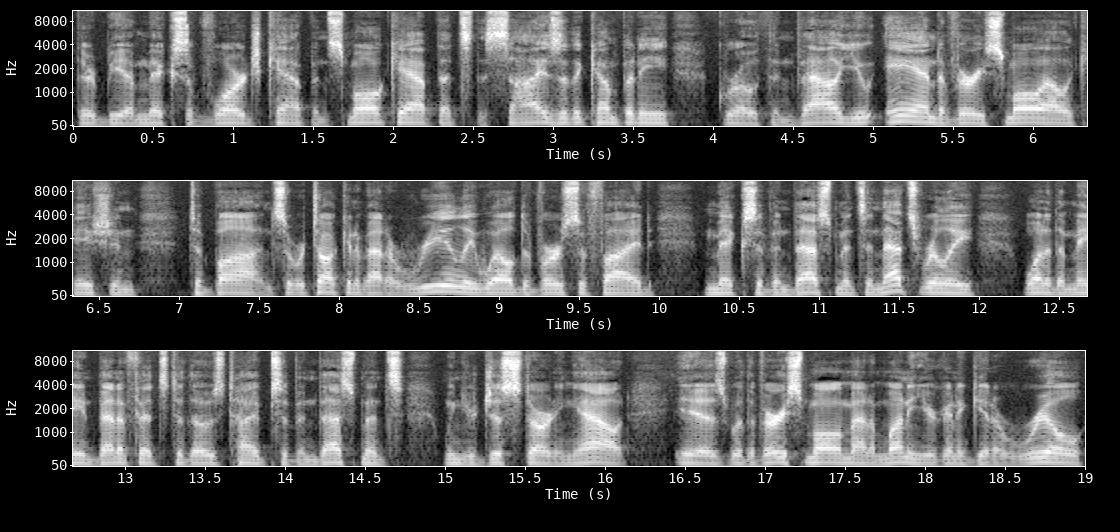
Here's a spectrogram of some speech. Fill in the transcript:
There'd be a mix of large cap and small cap. That's the size of the company, growth and value, and a very small allocation to bonds. So we're talking about a really well diversified mix of investments. And that's really one of the main benefits to those types of investments when you're just starting out is with a very small amount of money, you're going to get a real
